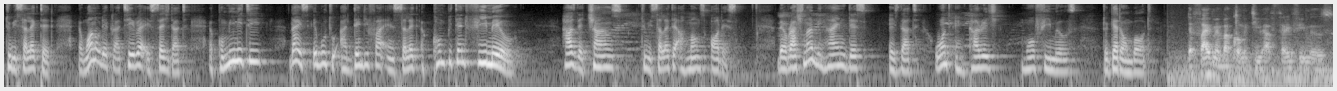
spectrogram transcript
to be selected. And one of the criteria is such that a community that is able to identify and select a competent female has the chance to be selected amongst others. The rationale behind this is that we want to encourage more females to get on board. The five-member committee, you have three females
